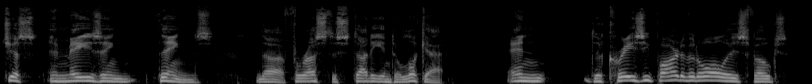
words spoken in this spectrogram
just amazing things uh, for us to study and to look at. And the crazy part of it all is, folks,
